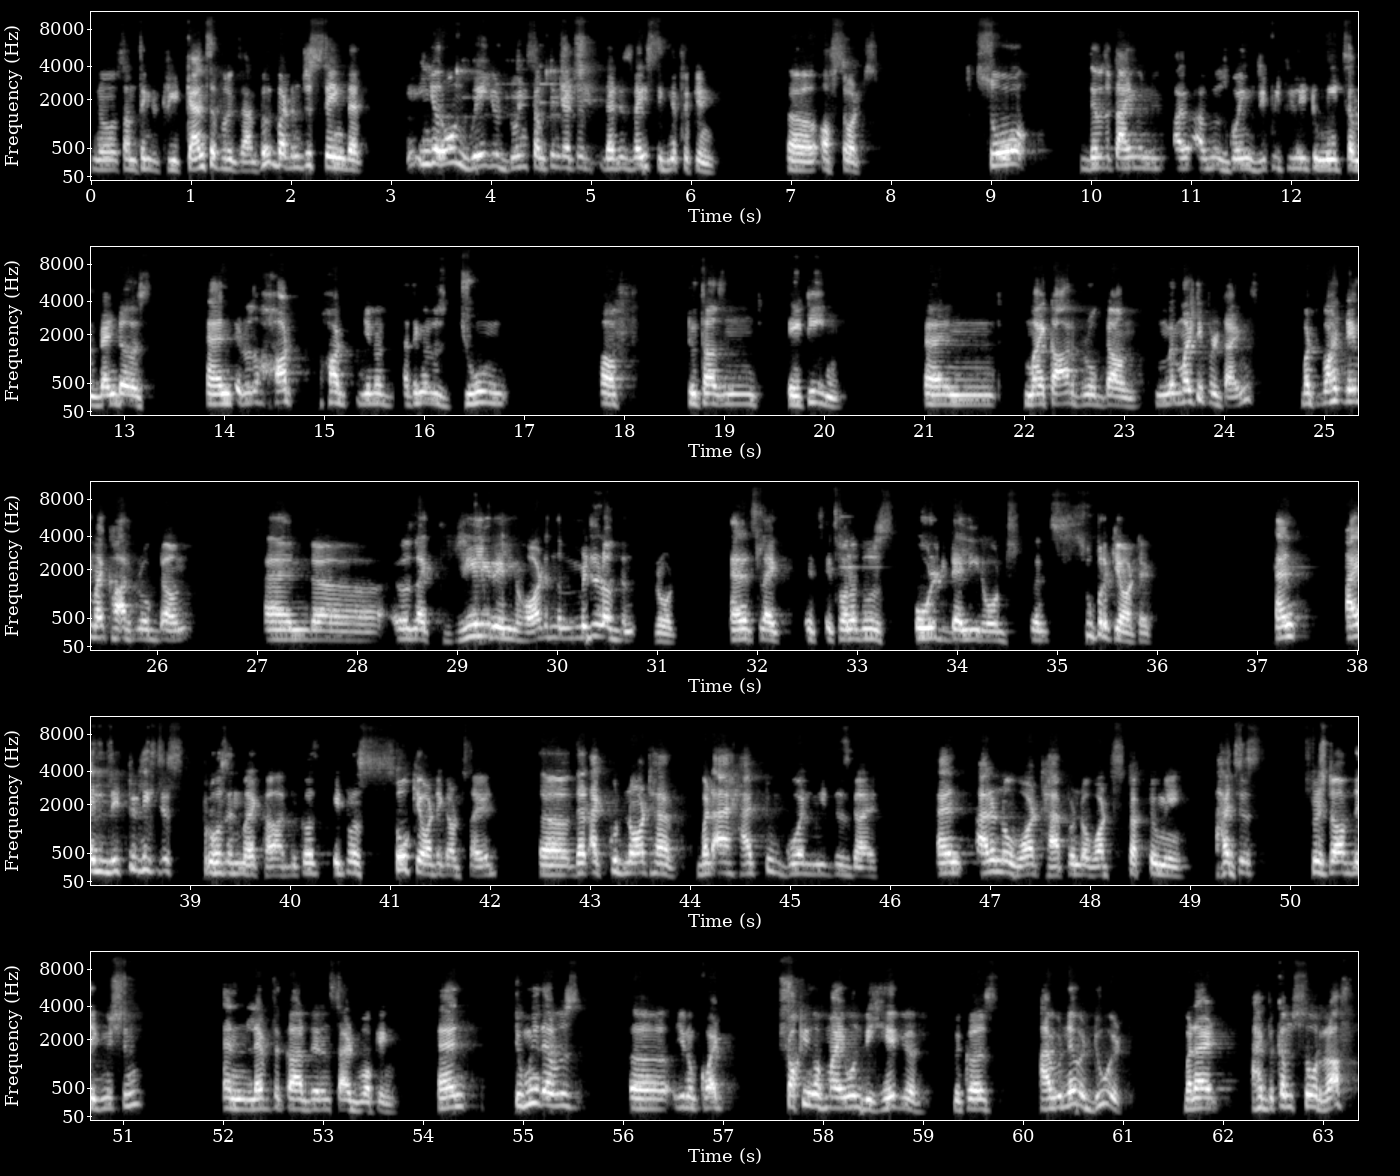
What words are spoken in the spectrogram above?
you know something to treat cancer for example but i'm just saying that in your own way you're doing something that is that is very significant uh, of sorts so there was a time when I, I, was going repeatedly to meet some vendors and it was a hot hot you know i think it was june of 2018 and my car broke down multiple times but one day my car broke down and uh, it was like really really hot in the middle of the road and it's like it's it's one of those old delhi roads where it's super chaotic. And i literally just froze in my car because it was so chaotic outside uh, that i could not have but i had to go and meet this guy. And i don't know what happened or what stuck to me. I just switched off the ignition and left the car there and started walking. And to me that was uh, you know, quite shocking of my own behavior because I would never do it. But I I had become so rough,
